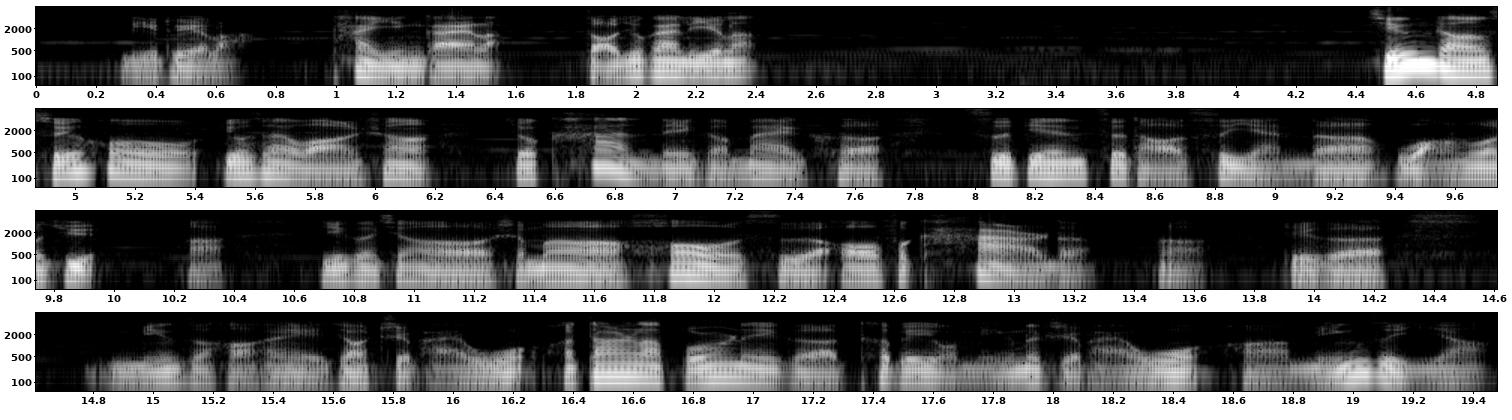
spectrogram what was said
离对了，太应该了，早就该离了。警长随后又在网上就看那个麦克自编自导自演的网络剧啊，一个叫什么《House of Cards》啊，这个名字好像也叫《纸牌屋》啊，当然了，不是那个特别有名的纸牌屋啊，名字一样。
